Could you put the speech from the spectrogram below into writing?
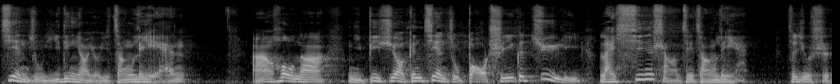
建筑一定要有一张脸，然后呢，你必须要跟建筑保持一个距离来欣赏这张脸，这就是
